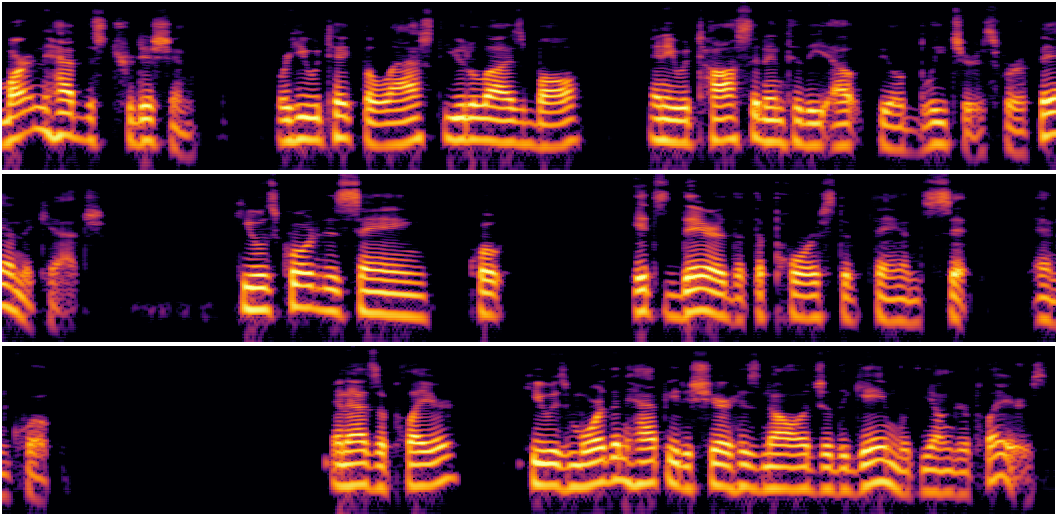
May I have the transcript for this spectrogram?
Martin had this tradition where he would take the last utilized ball and he would toss it into the outfield bleachers for a fan to catch. He was quoted as saying, quote, It's there that the poorest of fans sit, end quote. And as a player, he was more than happy to share his knowledge of the game with younger players.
